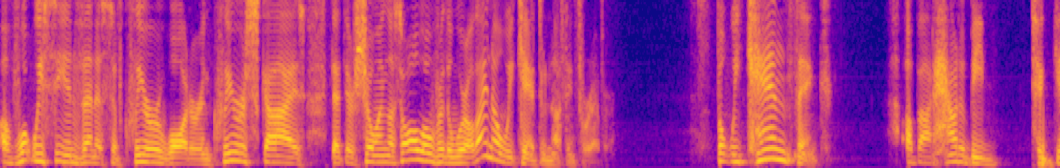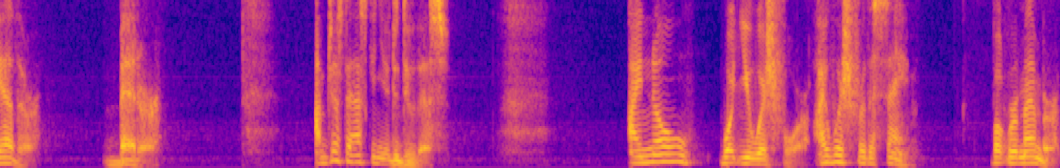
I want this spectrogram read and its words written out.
of what we see in Venice of clearer water and clearer skies that they're showing us all over the world. I know we can't do nothing forever, but we can think about how to be together better. I'm just asking you to do this. I know what you wish for. I wish for the same. But remember,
